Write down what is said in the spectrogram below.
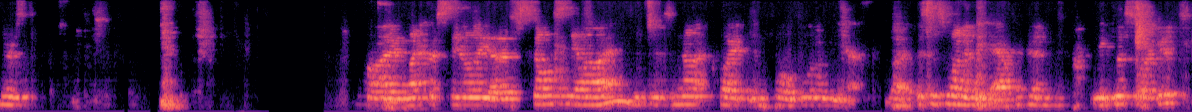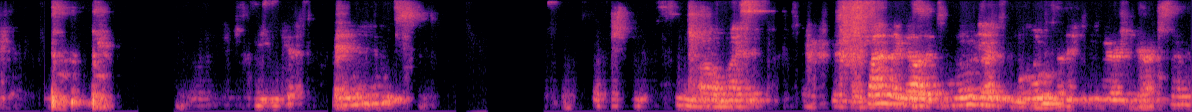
There's my Microcoelia stolzii, which is not quite in full bloom yet, but this is one of the African leafless orchids. Oh, my. Finally got it to bloom, it blooms and it can Jackson.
